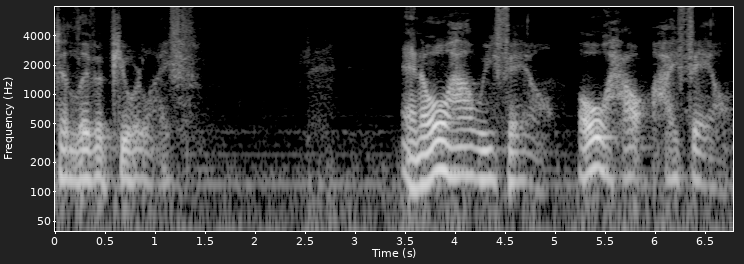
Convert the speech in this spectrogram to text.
to live a pure life. And oh, how we fail. Oh, how I fail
